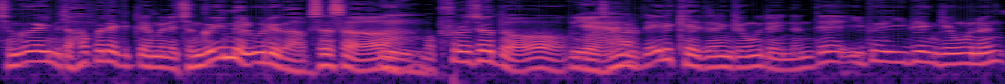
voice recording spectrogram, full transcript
증거가 이미 다 확보됐기 때문에 증거 인멸 우려가 없어서 음. 뭐 풀어줘도 뭐 예. 상관없다 이렇게 되는 경우도 있는데 이번 이번 경우는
